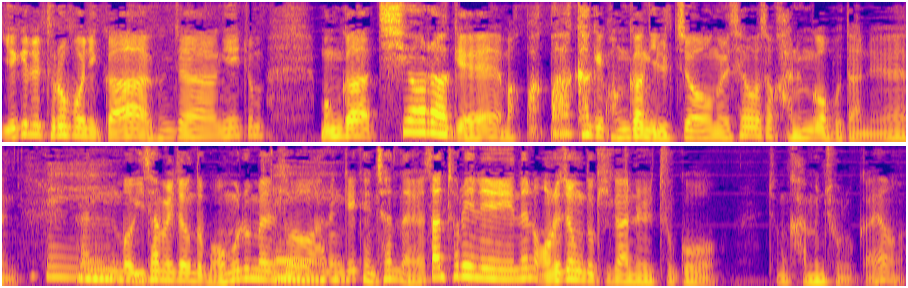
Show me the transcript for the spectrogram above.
얘기를 들어보니까 굉장히 좀 뭔가 치열하게 막 빡빡하게 관광 일정을 세워서 가는 것보다는 네. 한뭐 2, 3일 정도 머무르면서 네. 하는 게 괜찮나요? 산토리니는 어느 정도 기간을 두고 좀 가면 좋을까요?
